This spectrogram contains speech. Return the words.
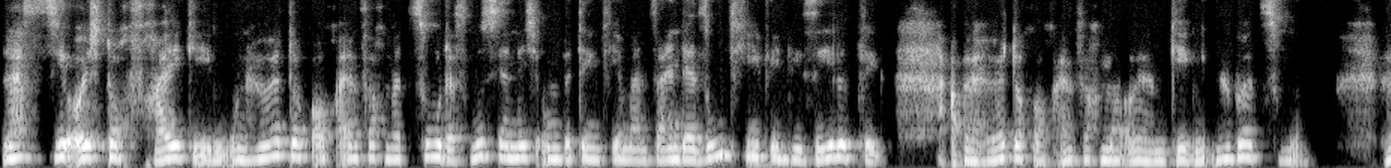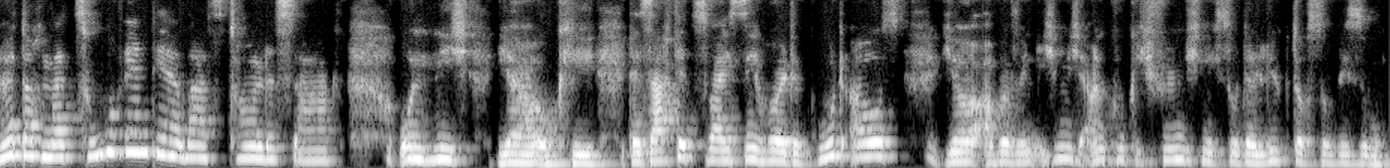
lasst sie euch doch freigeben und hört doch auch einfach mal zu. Das muss ja nicht unbedingt jemand sein, der so tief in die Seele blickt, aber hört doch auch einfach mal eurem Gegenüber zu. Hört doch mal zu, wenn der was Tolles sagt und nicht, ja, okay, der sagt jetzt zwar, ich sehe heute gut aus, ja, aber wenn ich mich angucke, ich fühle mich nicht so, der lügt doch sowieso.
